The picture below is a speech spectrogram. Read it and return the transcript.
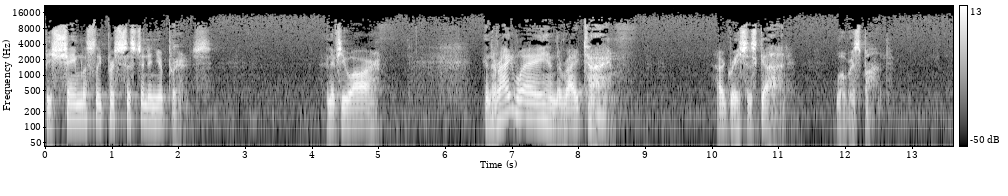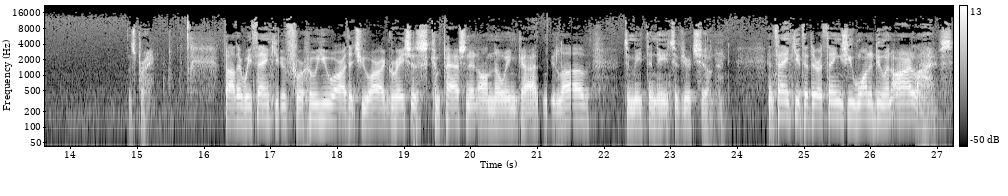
Be shamelessly persistent in your prayers. And if you are, in the right way, in the right time, our gracious God will respond. Let's pray. Father, we thank you for who you are, that you are a gracious, compassionate, all knowing God. You love to meet the needs of your children. And thank you that there are things you want to do in our lives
